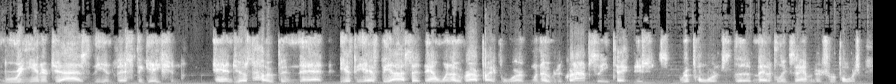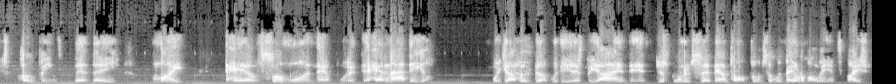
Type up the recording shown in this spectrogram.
re energize the investigation and just hoping that if the FBI sat down, went over our paperwork, went over the crime scene technicians' reports, the medical examiner's reports, hoping that they might have someone that would had an idea. We got hooked up with the FBI and, and just wanted to sit down and talk to them. So we mailed them all the information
